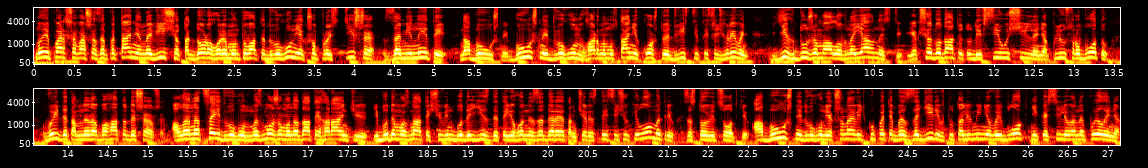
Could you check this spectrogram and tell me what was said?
Ну і перше ваше запитання: навіщо так дорого ремонтувати двигун, якщо простіше замінити на бушний? Бушний двигун в гарному стані коштує 200 тисяч гривень. Їх дуже мало в наявності. Якщо додати туди всі ущільнення плюс роботу, вийде там не набагато дешевше. Але на цей двигун ми зможемо надати гарантію і будемо знати, що він буде їздити, його не задере там через тисячу кілометрів. Це 100%. А бушний двигун, якщо навіть купити без задірів, тут алюмінієвий блок, ні касілєве напилення.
